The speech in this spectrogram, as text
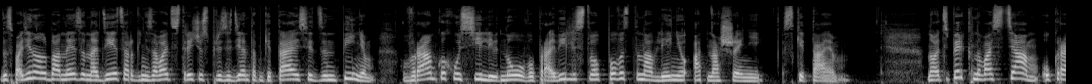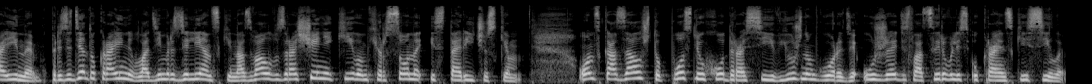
господин Албанезе надеется организовать встречу с президентом Китая Си Цзиньпинем в рамках усилий нового правительства по восстановлению отношений с Китаем. Ну а теперь к новостям Украины. Президент Украины Владимир Зеленский назвал возвращение Киевом Херсона историческим. Он сказал, что после ухода России в южном городе уже дислоцировались украинские силы.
